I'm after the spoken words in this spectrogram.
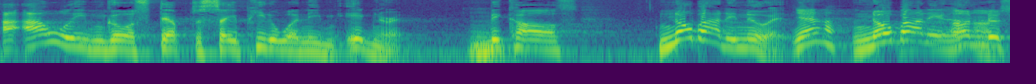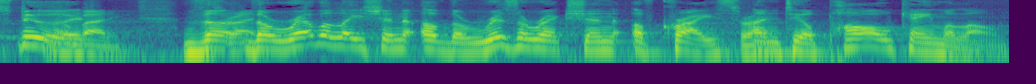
I will even go a step to say Peter wasn't even ignorant mm. because Nobody knew it. Yeah. Nobody Uh-uh. understood Nobody. the right. the revelation of the resurrection of Christ right. Mm-hmm. until Paul came along.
